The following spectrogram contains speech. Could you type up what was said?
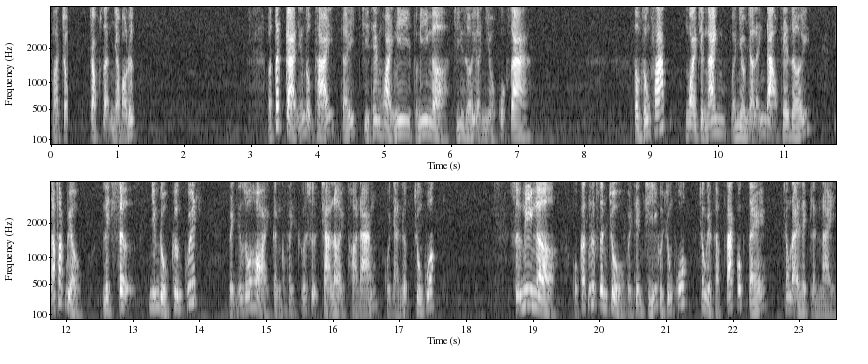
và chọc, chọc giận nhà báo Đức. Và tất cả những động thái đấy chỉ thêm hoài nghi và nghi ngờ chính giới ở nhiều quốc gia. Tổng thống Pháp, Ngoại trưởng Anh và nhiều nhà lãnh đạo thế giới đã phát biểu lịch sự nhưng đủ cương quyết về những dấu hỏi cần có phải có sự trả lời thỏa đáng của nhà nước Trung Quốc. Sự nghi ngờ của các nước dân chủ về thiện trí của Trung Quốc trong việc hợp tác quốc tế trong đại dịch lần này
